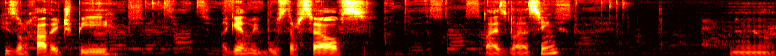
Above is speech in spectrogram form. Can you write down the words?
He's on half HP. Again, we boost ourselves. Nice glancing. Mm.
